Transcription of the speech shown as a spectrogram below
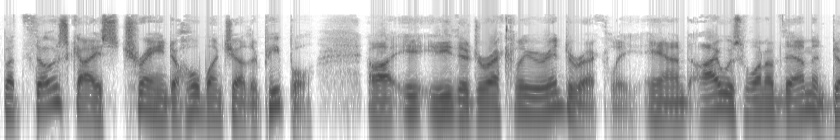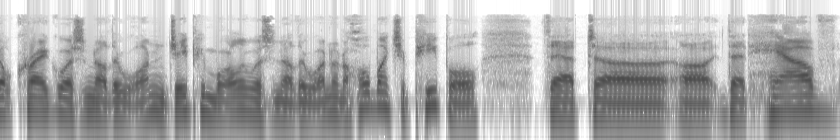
but those guys trained a whole bunch of other people, uh, either directly or indirectly. And I was one of them, and Bill Craig was another one, and J.P. Moreland was another one, and a whole bunch of people that uh, uh, that have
